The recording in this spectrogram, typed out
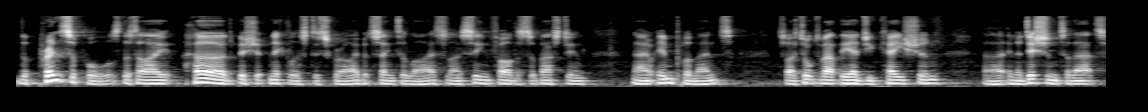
the principles that I heard Bishop Nicholas describe at St. Elias, and I've seen Father Sebastian now implement. So I talked about the education. Uh, in addition to that,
